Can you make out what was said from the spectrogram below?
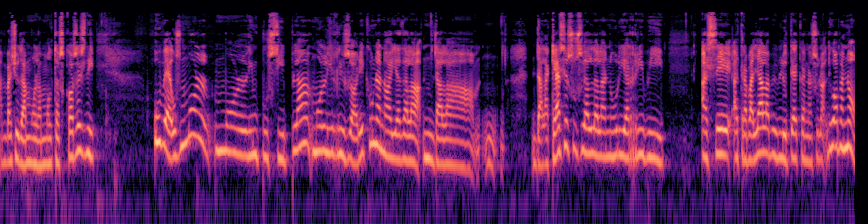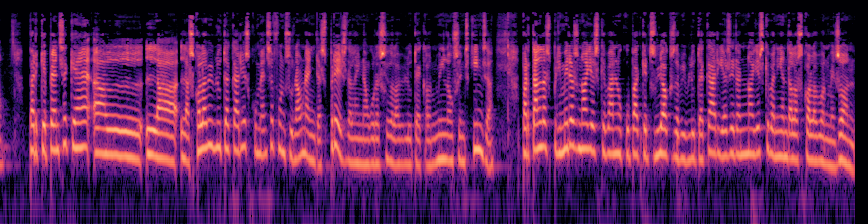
em va ajudar molt en moltes coses, dir, ho veus molt, molt impossible, molt irrisori que una noia de la, de la, de la classe social de la Núria arribi a, ser, a treballar a la Biblioteca Nacional. Diu, home, no, perquè pensa que l'escola bibliotecària es comença a funcionar un any després de la inauguració de la biblioteca, el 1915. Per tant, les primeres noies que van ocupar aquests llocs de bibliotecàries eren noies que venien de l'escola Bonmaison.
